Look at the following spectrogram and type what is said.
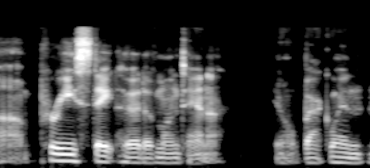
um, pre-statehood of Montana. You know, back when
